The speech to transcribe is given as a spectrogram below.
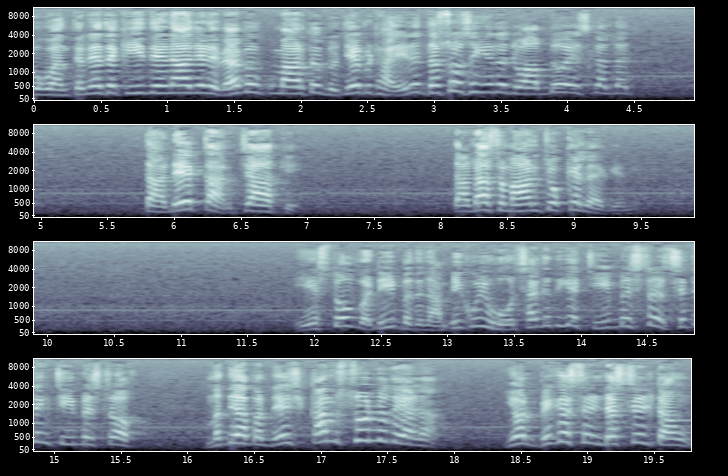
ਭਗਵੰਤ ਨੇ ਤੇ ਕੀ ਦੇਣਾ? ਜਿਹੜੇ ਵੈਭਵ ਕੁਮਾਰ ਤੋਂ ਦੂਜੇ ਬਿਠਾਏ ਨੇ, ਦੱਸੋ ਸਹੀ ਇਹਦਾ ਜਵਾਬ ਦਿਓ ਇਸ ਗੱਲ ਦਾ। ਤੁਹਾਡੇ ਘਰ ਚ ਆ ਕੇ ਤੁਹਾਡਾ ਸਮਾਨ ਚੁੱਕ ਕੇ ਲੈ ਗਏ ਨੇ। ਇਸ ਤੋਂ ਵੱਡੀ ਬਦਨਾਮੀ ਕੋਈ ਹੋ ਸਕਦੀ ਹੈ? Chief minister sitting chief minister of Madhya Pradesh comes to Ludhiana your biggest industrial town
